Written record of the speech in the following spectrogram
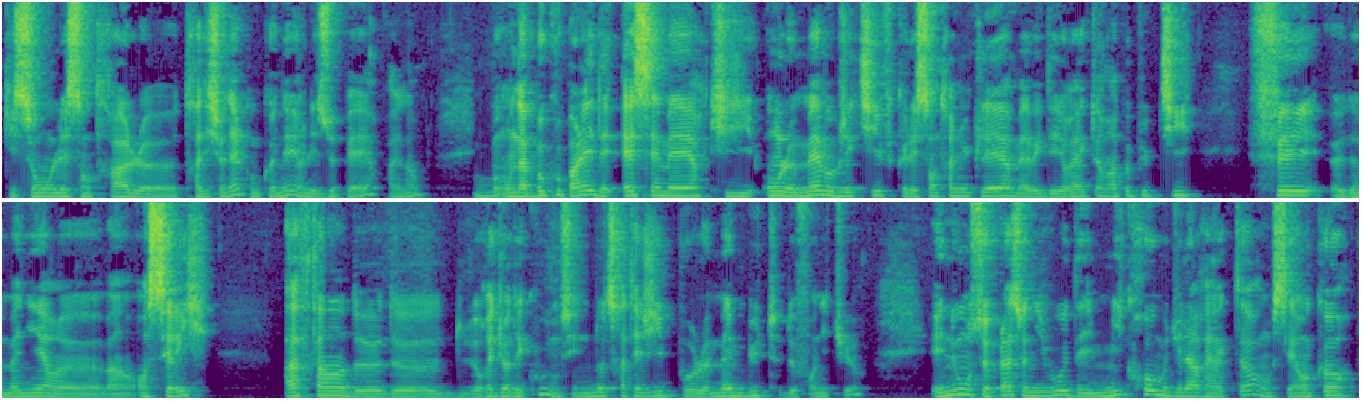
qui sont les centrales euh, traditionnelles qu'on connaît, hein, les EPR par exemple. On a beaucoup parlé des SMR qui ont le même objectif que les centrales nucléaires, mais avec des réacteurs un peu plus petits, faits de manière ben, en série afin de, réduire des coûts. Donc c'est une autre stratégie pour le même but de fourniture. Et nous, on se place au niveau des micro-modulaires réacteurs. Donc c'est encore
